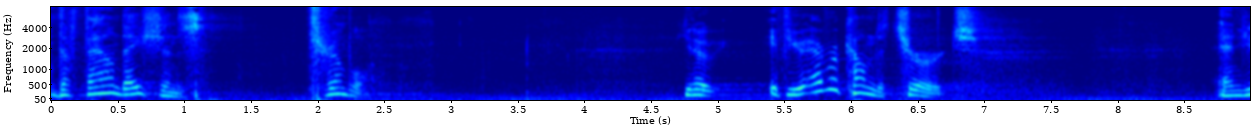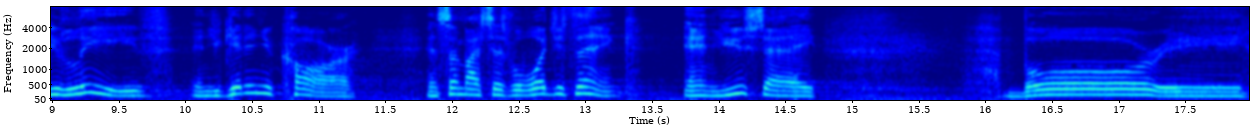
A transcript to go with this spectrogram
the foundations tremble. You know, if you ever come to church and you leave and you get in your car and somebody says, Well, what'd you think? And you say, Boring.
